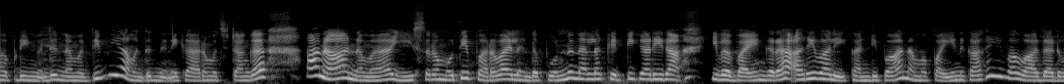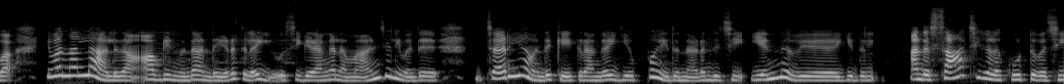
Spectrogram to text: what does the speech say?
அப்படின்னு வந்து நம்ம திவ்யா வந்து நினைக்க ஆரம்பிச்சிட்டாங்க. ஆனால் நம்ம ஈஸ்வரமூர்த்தி பரவாயில்ல இந்த பொண்ணு நல்ல கெட்டிக்காரி தான் இவ பயங்கர அறிவாளி. கண்டிப்பாக நம்ம பையனுக்காக இவ வாதாடுவா. இவ நல்ல ஆளு தான் அப்படின்னு வந்து அந்த இடத்துல யோசிக்கிறாங்க. நம்ம அஞ்சலி வந்து சரியாக வந்து கேட்குறாங்க எப்போ இது நடந்துச்சு? என்ன வே- இதில் அந்த சாட்சிகளை கூட்டு வச்சு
